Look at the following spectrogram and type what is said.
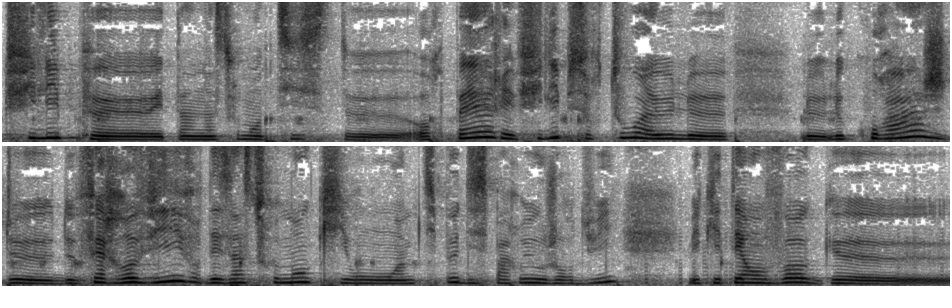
Philippe euh, est un instrumentiste euh, hors pair et Philippe surtout a eu le, courage de, faire revivre des instruments qui ont un petit peu disparu aujourd'hui, mais qui étaient en vogue euh,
